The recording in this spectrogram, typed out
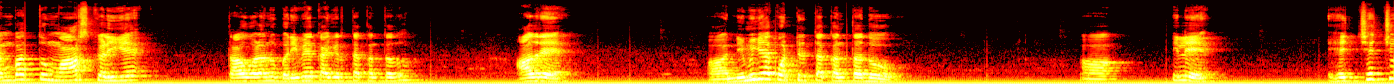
ಎಂಬತ್ತು ಮಾರ್ಕ್ಸ್ಗಳಿಗೆ ತಾವುಗಳನ್ನು ಬರಿಬೇಕಾಗಿರ್ತಕ್ಕಂಥದ್ದು. ಆದರೆ ನಿಮಗೆ ಕೊಟ್ಟಿರ್ತಕ್ಕಂಥದ್ದು ಇಲ್ಲಿ ಹೆಚ್ಚೆಚ್ಚು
